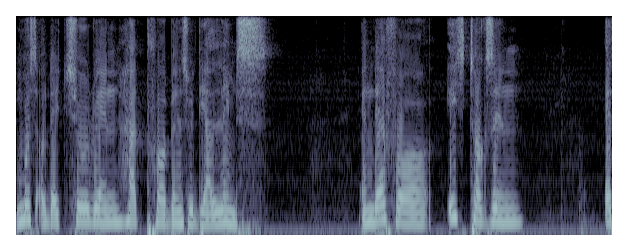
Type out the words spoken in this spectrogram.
most of the children had problems with their limbs. And therefore, each toxin, a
